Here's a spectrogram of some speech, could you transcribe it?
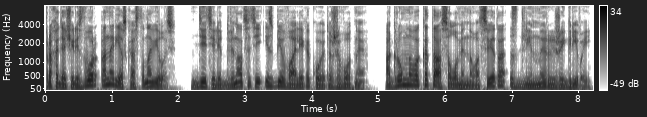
Проходя через двор, она резко остановилась. Дети лет 12 избивали какое-то животное. Огромного кота соломенного цвета с длинной рыжей гривой.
